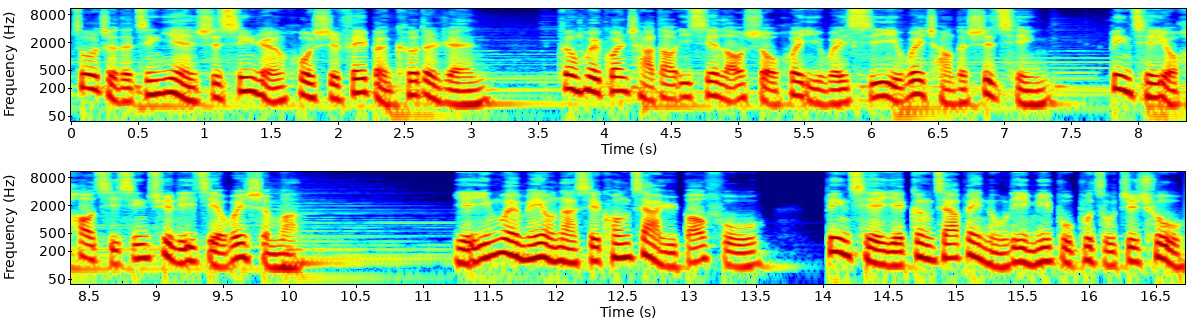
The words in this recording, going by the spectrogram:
作者的经验是新人或是非本科的人，更会观察到一些老手会以为习以为常的事情，并且有好奇心去理解为什么。也因为没有那些框架与包袱。并且也更加被努力弥补不足之处，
